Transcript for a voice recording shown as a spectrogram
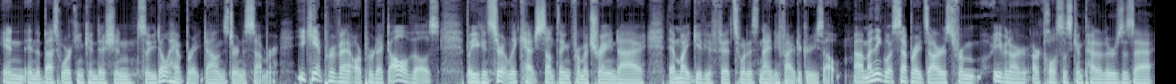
in in the best working condition, so you don't have breakdowns during the summer. You can't prevent or predict all of those, but you can certainly catch something from a trained eye that might give you fits when it's 95 degrees out. Um, I think what separates ours from even our, our closest competitors is that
